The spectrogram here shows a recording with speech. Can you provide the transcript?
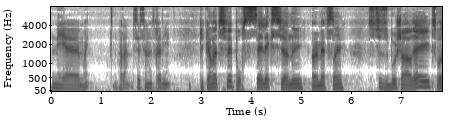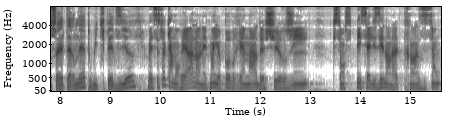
Mais euh, oui, voilà, c'est ça notre lien. Puis comment tu fais pour sélectionner un médecin? Tu du bouche à oreille, tu vas sur Internet, Wikipédia? Mais c'est sûr qu'à Montréal, honnêtement, il n'y a pas vraiment de chirurgiens qui sont spécialisés dans la transition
